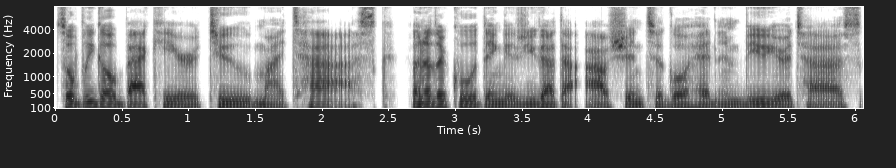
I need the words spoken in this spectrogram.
So if we go back here to my task, another cool thing is you got the option to go ahead and view your task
